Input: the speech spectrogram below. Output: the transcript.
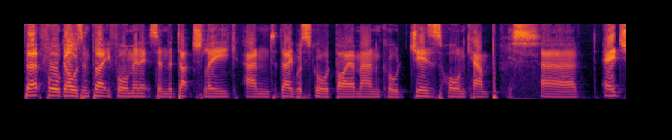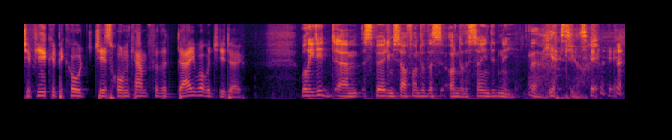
th- four goals in 34 minutes in the Dutch league, and they were scored by a man called Jizz Hornkamp. Yes. Uh, Edge, if you could be called Jizz Hornkamp for the day, what would you do? Well, he did um, spurt himself onto the onto the scene, didn't he? Uh, yes, he did.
